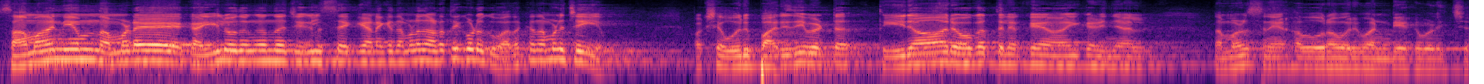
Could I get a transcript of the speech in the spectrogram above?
സാമാന്യം നമ്മുടെ കയ്യിലൊതുങ്ങുന്ന ചികിത്സയൊക്കെ ആണെങ്കിൽ നമ്മൾ നടത്തി കൊടുക്കും. അതൊക്കെ നമ്മൾ ചെയ്യും. പക്ഷെ ഒരു പരിധി വിട്ട് തീരാ രോഗത്തിലൊക്കെ ആയിക്കഴിഞ്ഞാൽ നമ്മൾ സ്നേഹപൂർവം ഒരു വണ്ടിയൊക്കെ വിളിച്ച്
